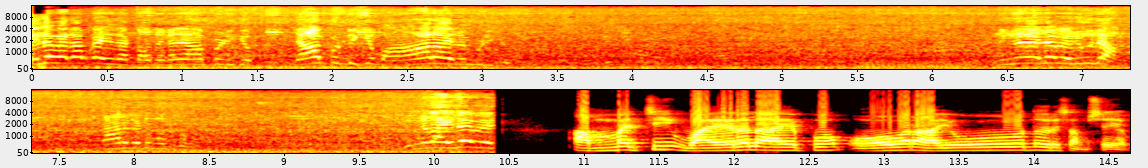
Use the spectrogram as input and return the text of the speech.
അതിലെ വരാൻ കഴിയില്ല കേട്ടോ നിങ്ങൾ ഞാൻ പിടിക്കും. ഞാൻ പിടിക്കും. ആരായാലും പിടിക്കും. നിങ്ങൾ അതിലെ വരൂല. കാറ് പോകും നിങ്ങൾ അതിലെ അമ്മച്ചി വൈറലായപ്പോൾ ഓവർ ആയോ എന്നൊരു സംശയം.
